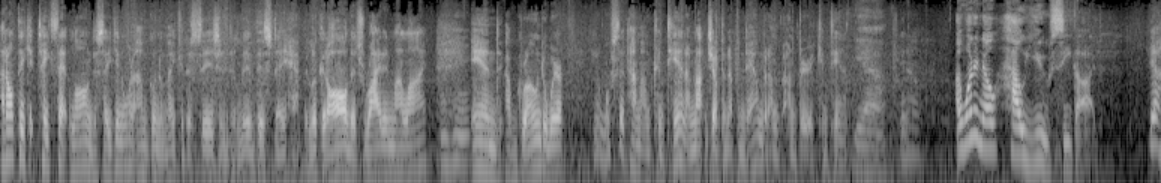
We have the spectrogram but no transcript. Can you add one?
I don't think it takes that long to say, you know what, I'm going to make a decision to live this day happy. Look at all that's right in my life. Mm-hmm. And I've grown to where, you know, most of the time I'm content. I'm not jumping up and down, but I'm, I'm very content. Yeah. You know? I want to know how you see God. Yeah,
